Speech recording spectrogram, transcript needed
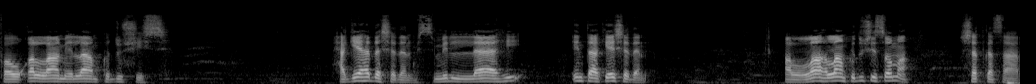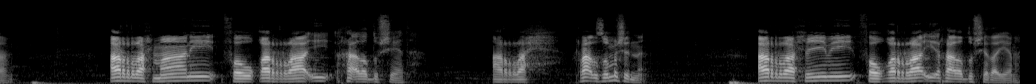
fowqa laami laamka dushiisa xaggee hadda shadan bismi illaahi intaa kee shadan? Allah laamka dushiisa soo maa shad ka saaran. Alraxmaani fowqa araa'i ra-da dusheeda. Arrax ra-da soo ma shadna alraxiimi fowqa araa'i ra-da dusheeda ayana.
